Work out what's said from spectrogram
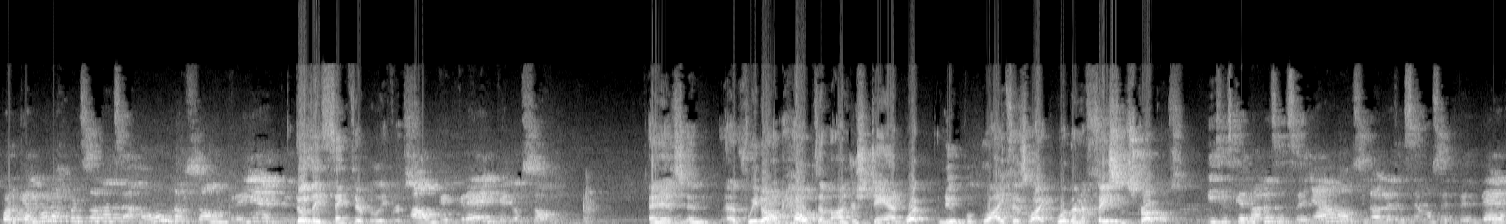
Porque algunas personas aún no son creyentes, though they think they're believers. aunque creen que lo son. And it's and if we don't help them understand what new life is like, we're going to face some struggles. Y si es que no les enseñamos, si no les hacemos entender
